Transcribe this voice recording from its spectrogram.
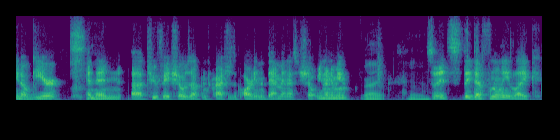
you know gear and then uh, Two Face shows up and crashes the party and then Batman has to show. You know what I mean? right. Yeah. So it's they definitely like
